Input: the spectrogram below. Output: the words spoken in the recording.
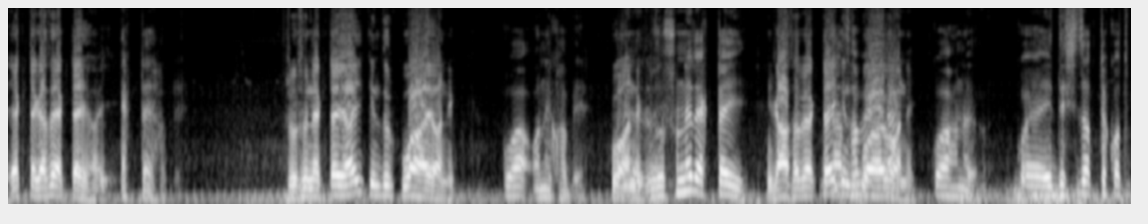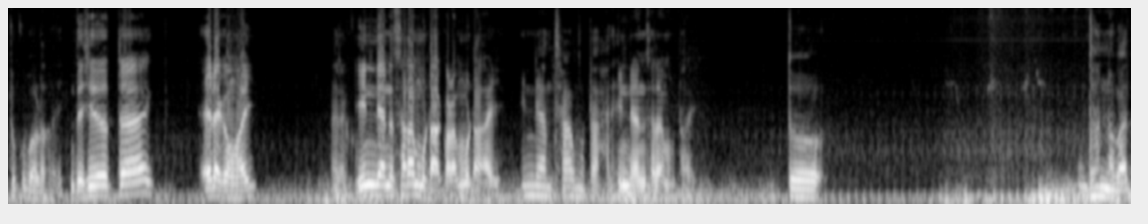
একটা গাছে একটাই হয়। একটাই হবে। রসুন একটাই হয় কিন্তু কুয়া হয় অনেক। কোয়া অনেক হবে। কোয়া মানে অনেক রসুনের একটাই গাছ হবে একটাই কিন্তু কুয়া হবে অনেক। কোয়া হবে কো- এই দেশি জাতটা কতটুকু বড় হয়? দেশি জাতটা এরকম হয়। এরকম। ইন্ডিয়ান ছাড়া মোটা করা মোটা হয়। ইন্ডিয়ান ছাড়া মোটা হয়। ইন্ডিয়ান ছাড়া মোটা হয়। তো ধন্যবাদ।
